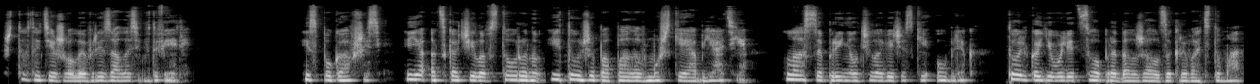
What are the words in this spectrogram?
Что-то тяжелое врезалось в дверь. Испугавшись, я отскочила в сторону и тут же попала в мужские объятия. Лассе принял человеческий облик, только его лицо продолжал закрывать туман.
